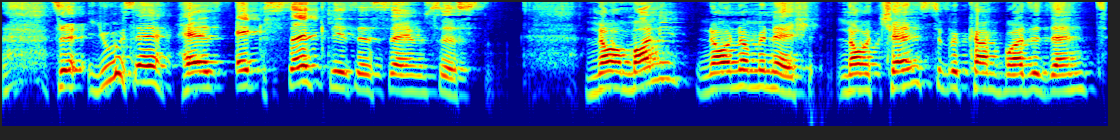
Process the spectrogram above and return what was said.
the USA has exactly the same system. No money, no nomination, no chance to become president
